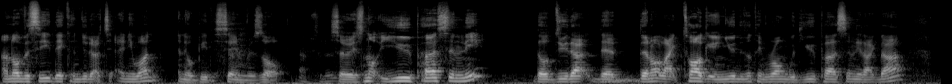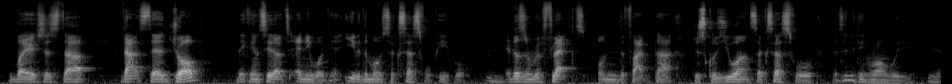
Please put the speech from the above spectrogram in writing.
And obviously, they can do that to anyone, and it'll be the same result. Absolutely. So it's not you personally. They'll do that. They're they're not like targeting you. There's nothing wrong with you personally like that. But it's just that that's their job. They can say that to anybody, even the most successful people. Mm. It doesn't reflect on the fact that just because you weren't successful, there's anything wrong with you. Yeah.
